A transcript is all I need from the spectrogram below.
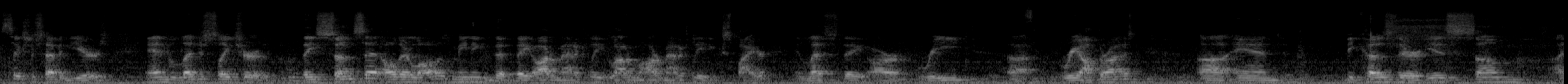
six or seven years. And the legislature, they sunset all their laws, meaning that they automatically, a lot of them automatically expire unless they are re, uh, reauthorized. Uh, and because there is some, I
